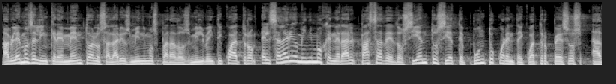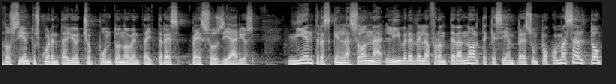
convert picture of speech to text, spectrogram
Hablemos del incremento a los salarios mínimos para 2024. El salario mínimo general pasa de 207.44 pesos a 248.93 pesos diarios, mientras que en la zona libre de la frontera norte, que siempre es un poco más alto,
